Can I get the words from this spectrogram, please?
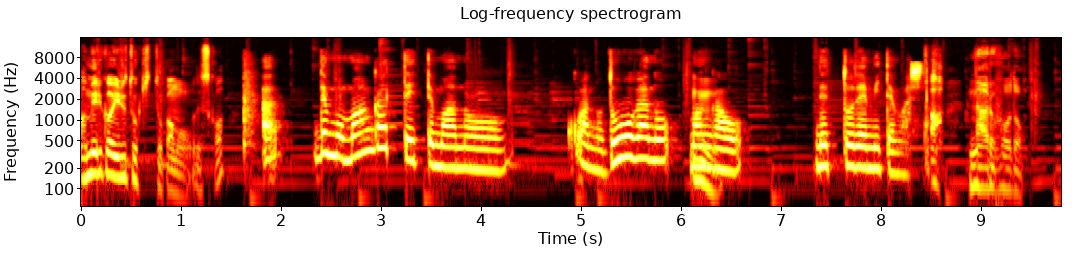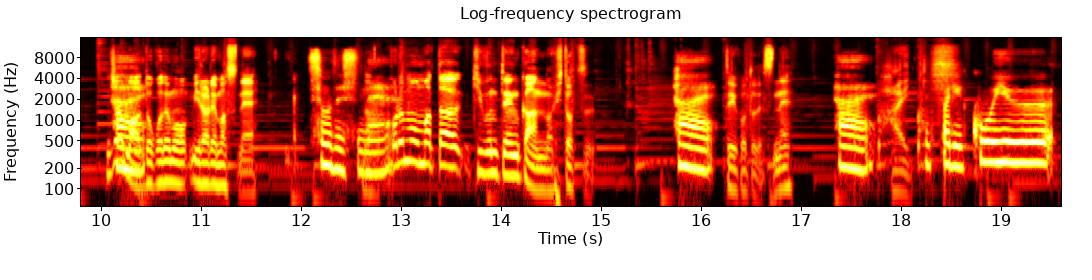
アメリカいる時とかもですか？あ、でも漫画って言ってもあの、こあの動画の漫画をネットで見てました。あなるほど。じゃあまあはい。どこでも見られますね、そうですね。こ。れもまた気分転換の一つ。はい。ということですね。はい。はい。やっぱりこういう、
